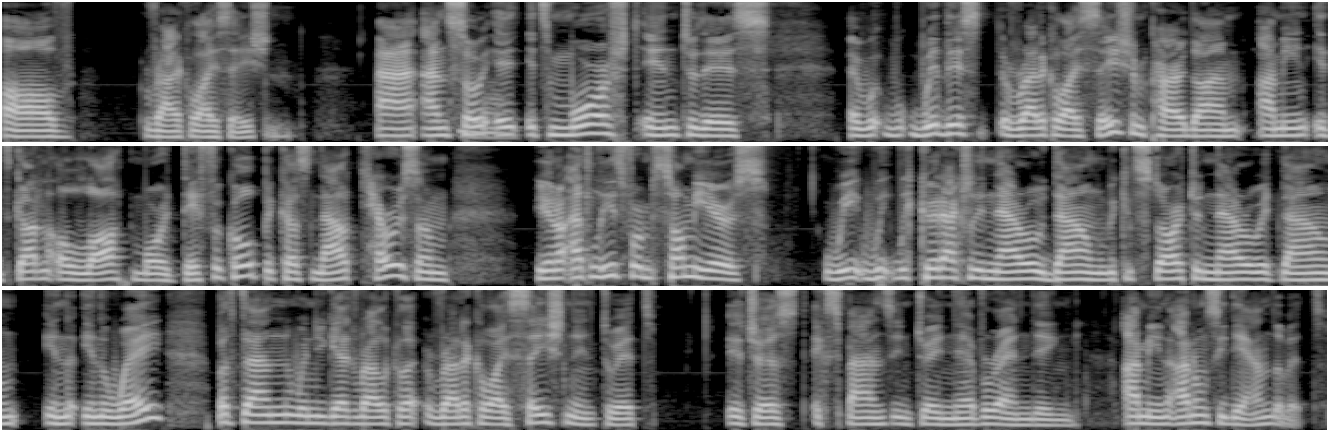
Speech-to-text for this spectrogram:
of radicalization, uh, and so it, it's morphed into this. Uh, w- with this radicalization paradigm, I mean, it's gotten a lot more difficult because now terrorism, you know, at least for some years, we, we, we could actually narrow down. We could start to narrow it down in in a way, but then when you get radical, radicalization into it, it just expands into a never-ending. I mean, I don't see the end of it.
